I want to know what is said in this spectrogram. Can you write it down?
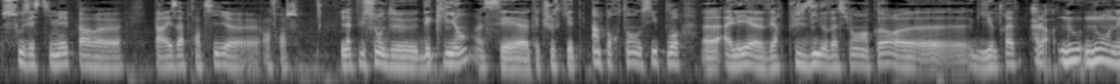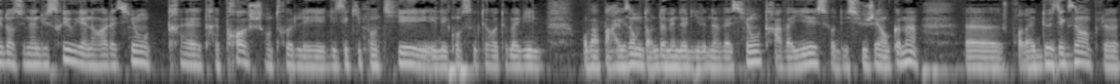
sous-estimées par, euh, par les apprentis euh, en France. L'impulsion de, des clients, c'est euh, quelque chose qui est important aussi pour euh, aller euh, vers plus d'innovation encore, Guillaume Trèves? Alors nous, nous, on est dans une industrie où il y a une relation très très proche entre les, les équipementiers et les constructeurs automobiles. On va par exemple dans le domaine de l'innovation travailler sur des sujets en commun. Je prendrai deux exemples.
